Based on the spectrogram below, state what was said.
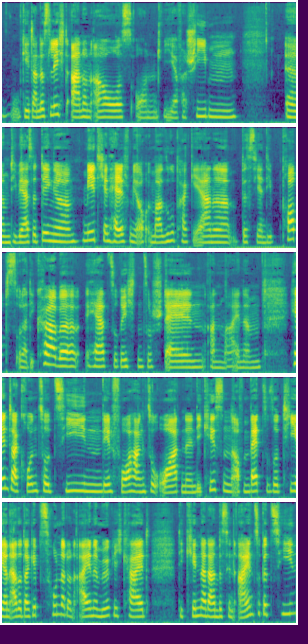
geht dann das Licht an und aus und wir verschieben ähm, diverse Dinge. Mädchen helfen mir auch immer super gerne, bisschen die Props oder die Körbe herzurichten, zu stellen, an meinem Hintergrund zu ziehen, den Vorhang zu ordnen, die Kissen auf dem Bett zu sortieren. Also da gibt es hundert und eine Möglichkeit, die Kinder da ein bisschen einzubeziehen.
